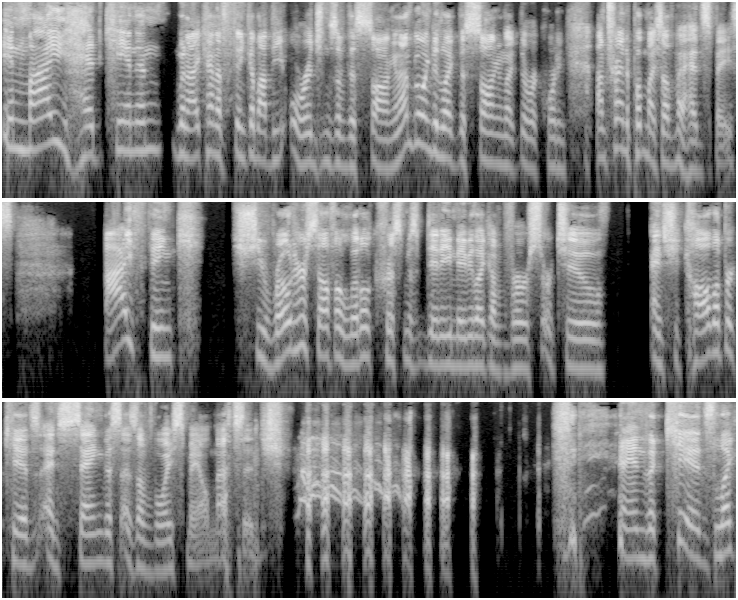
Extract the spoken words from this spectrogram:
In my head canon when i kind of think about the origins of this song and i'm going to like the song and like the recording i'm trying to put myself in my headspace. I think she wrote herself a little christmas ditty maybe like a verse or two and she called up her kids and sang this as a voicemail message. And the kids like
